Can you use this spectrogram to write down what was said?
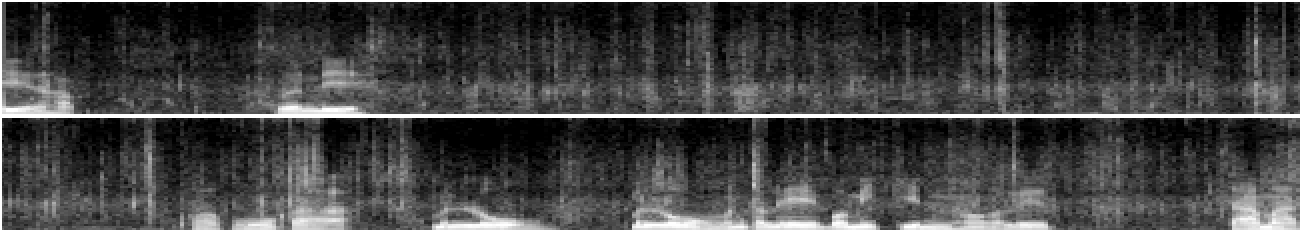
ดีนะครับ เพลินดีคอกหมูกะมันโล่งมันโล่งมันก็เล่บ่มีกินเขาก็เล่สามารถ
